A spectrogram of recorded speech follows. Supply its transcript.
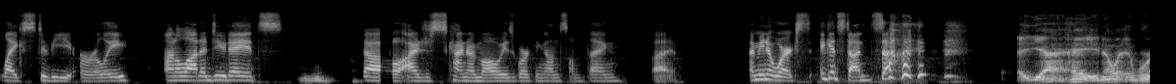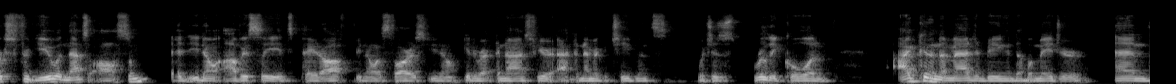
likes to be early on a lot of due dates. Mm-hmm. so i just kind of am always working on something but i mean it works. It gets done so. Uh, yeah hey you know it works for you and that's awesome. And you know obviously it's paid off you know as far as you know getting recognized for your academic achievements which is really cool. And I couldn't imagine being a double major and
